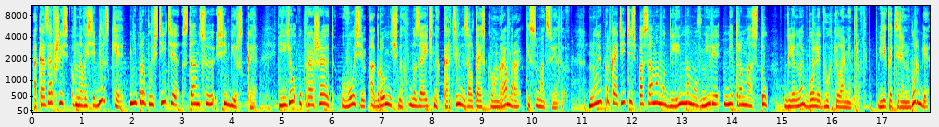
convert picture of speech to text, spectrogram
Оказавшись в Новосибирске, не пропустите станцию Сибирская – ее украшают восемь огромничных мозаичных картин из алтайского мрамора и самоцветов. Ну и прокатитесь по самому длинному в мире метромосту длиной более двух километров. В Екатеринбурге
